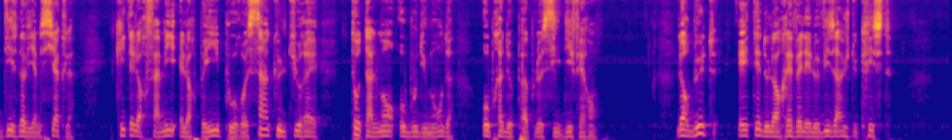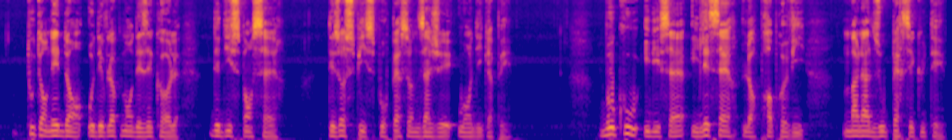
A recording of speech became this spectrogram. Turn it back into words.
XIXe siècle quittaient leur famille et leur pays pour s'inculturer totalement au bout du monde auprès de peuples si différents. Leur but était de leur révéler le visage du Christ, tout en aidant au développement des écoles, des dispensaires, des hospices pour personnes âgées ou handicapées. Beaucoup y laissèrent, leur propre vie, malades ou persécutés.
